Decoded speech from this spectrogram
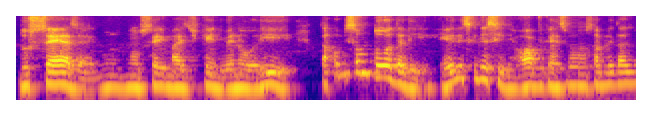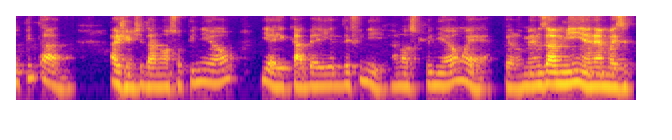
do César, não, não, sei mais de quem, do Enori, da comissão toda ali. Eles que decidem. Óbvio que é a responsabilidade do Pintado. A gente dá a nossa opinião e aí cabe a ele definir. A nossa opinião é, pelo menos a minha, né? Mas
